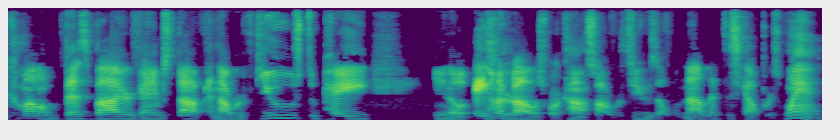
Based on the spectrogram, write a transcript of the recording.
come out on Best Buy or GameStop and I refuse to pay you know, $800 for a console. I refuse. I will not let the scalpers win.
